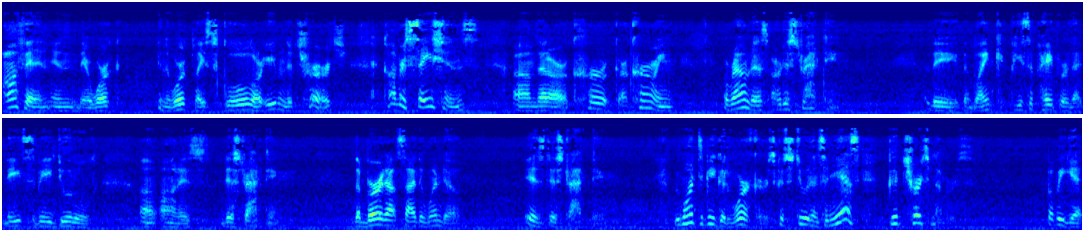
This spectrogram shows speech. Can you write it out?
Often in their work in the workplace, school, or even the church, conversations um, that are occur- occurring around us are distracting. The, the blank piece of paper that needs to be doodled uh, on is distracting. The bird outside the window is distracting. We want to be good workers, good students, and yes, good church members, but we get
